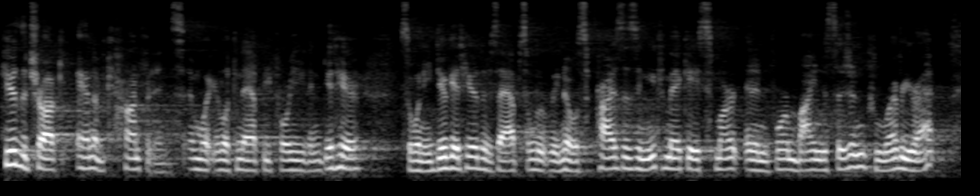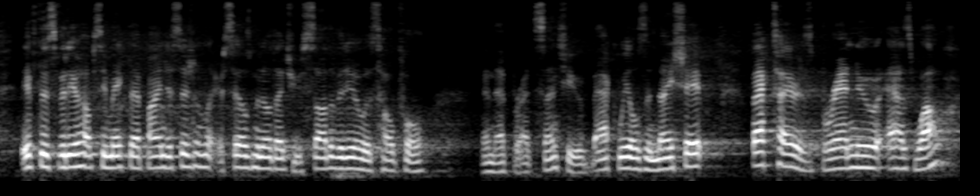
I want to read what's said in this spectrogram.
hear the truck, and have confidence in what you're looking at before you even get here. So when you do get here, there's absolutely no surprises and you can make a smart and informed buying decision from wherever you're at. If this video helps you make that buying decision, let your salesman know that you saw the video was helpful and that Brett sent you. Back wheels in nice shape. Back tire is brand new as well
